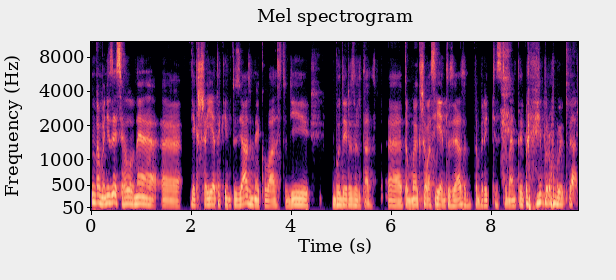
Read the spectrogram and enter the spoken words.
Ну, Мені здається, головне, е, якщо є такий ентузіазм, як у вас, тоді буде результат. Е, Тому, якщо у вас є ентузіазм, то беріть інструменти і пробуйте. Так.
